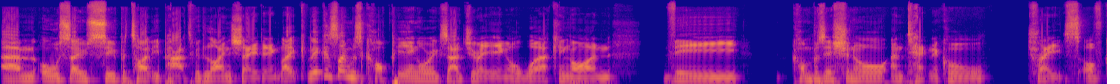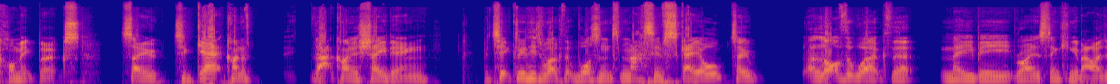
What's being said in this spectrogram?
um, also super tightly packed with line shading. Like lichtenstein was copying or exaggerating or working on the compositional and technical traits of comic books. So to get kind of that kind of shading, particularly in his work that wasn't massive scale, so a lot of the work that maybe Ryan's thinking about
